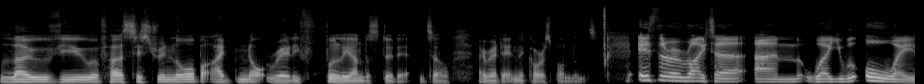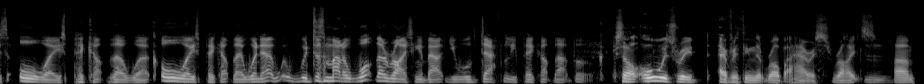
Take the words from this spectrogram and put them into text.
low view of her sister-in-law, but I'd not really fully understood it until I read it in the correspondence. Is there a writer um, where you will always, always pick up their work, always pick up their when it doesn't matter what they're writing about, you will definitely pick up that book. So I'll always read everything that Robert Harris writes. Mm. Um,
